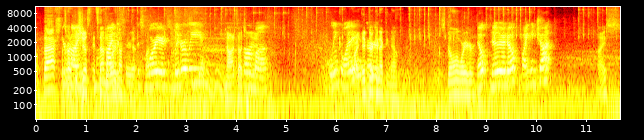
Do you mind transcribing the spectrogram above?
A bash. You're right, fine. it's just- it's not- the fine. warrior's This, not there yet. this warrior is literally Not touching it. perma. Blink away. Alright, they're, they're or- connecting now. Still on the warrior here. Nope. No, no, no. Binding shot. Nice.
